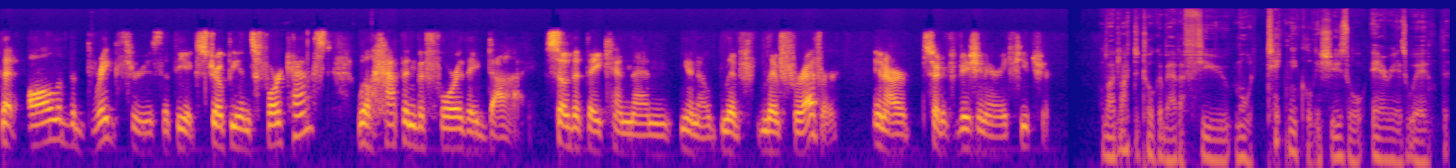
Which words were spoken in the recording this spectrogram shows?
that all of the breakthroughs that the extropians forecast will happen before they die so that they can then you know live live forever in our sort of visionary future. Well i'd like to talk about a few more technical issues or areas where the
